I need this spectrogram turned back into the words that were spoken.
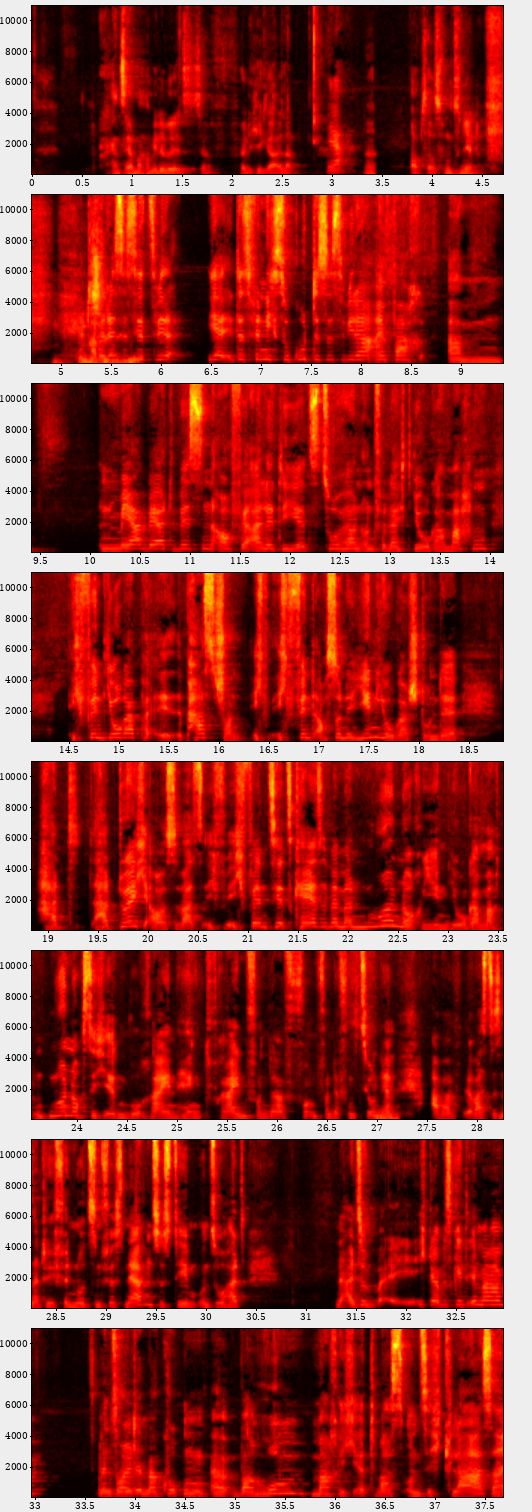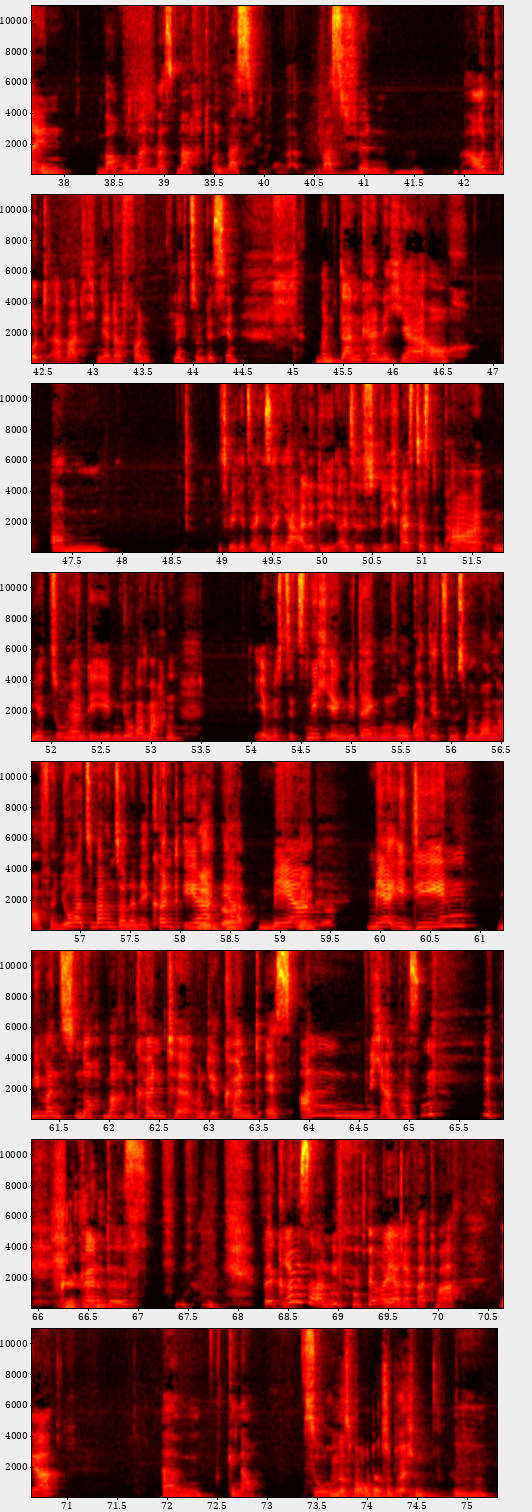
Du kannst ja machen, wie du willst. Ist ja völlig egal dann. Ja. Ne? Hauptsache es funktioniert. Das Aber das ist jetzt wieder, ja, das finde ich so gut. Das ist wieder einfach ähm, ein Mehrwertwissen auch für alle, die jetzt zuhören und vielleicht Yoga machen. Ich finde, Yoga äh, passt schon. Ich, ich finde auch so eine Yin-Yoga-Stunde hat, hat durchaus was. Ich, ich fände es jetzt Käse, wenn man nur noch Yin-Yoga macht und nur noch sich irgendwo reinhängt, rein von der, von, von der Funktion mhm. her. Aber was das natürlich für Nutzen fürs Nervensystem und so hat. Also ich glaube, es geht immer man sollte mal gucken, äh, warum mache ich etwas und sich klar sein, warum man was macht und was, was für ein Output erwarte ich mir davon, vielleicht so ein bisschen. Und mhm. dann kann ich ja auch, ähm, was will ich jetzt eigentlich sagen, ja, alle, die, also ich weiß, dass ein paar mir zuhören, die eben Yoga machen, ihr müsst jetzt nicht irgendwie denken, oh Gott, jetzt müssen wir morgen aufhören, Yoga zu machen, sondern ihr könnt eher, Mega. ihr habt mehr, Mega. mehr Ideen, wie man es noch machen könnte. Und ihr könnt es an, nicht anpassen, ihr könnt es vergrößern, euer Repertoire. Ja, ähm, genau. So. Um das mal runterzubrechen. Mhm.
